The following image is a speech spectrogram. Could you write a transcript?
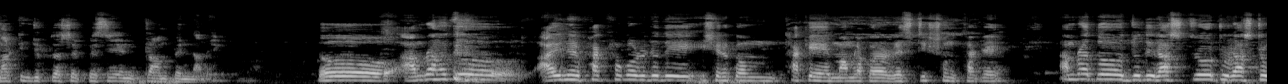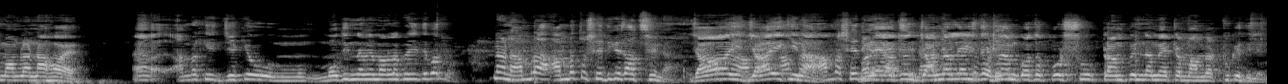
মার্কিন যুক্তরাষ্ট্রের প্রেসিডেন্ট ট্রাম্পের নামে। তো আমরা হয়তো আইনের ফাঁক ফকর যদি সেরকম থাকে মামলা করার রেস্ট্রিকশন থাকে আমরা তো যদি রাষ্ট্র টু রাষ্ট্র মামলা না হয় আমরা কি যে কেউ মোদির নামে মামলা করে দিতে পারব? না না আমরা আমরা তো সেদিকে যাচ্ছি না। যাই যাই কি না। আমরা- সেদিকে মানে একজন। জার্নালিস্ট দেখলাম গত পরশু ট্রাম্পের নামে একটা মামলা ঠুকে দিলেন।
